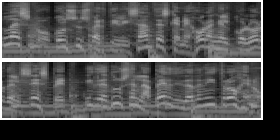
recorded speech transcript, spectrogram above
Lesco con sus fertilizantes que mejoran el color del césped y reducen la pérdida de nitrógeno.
